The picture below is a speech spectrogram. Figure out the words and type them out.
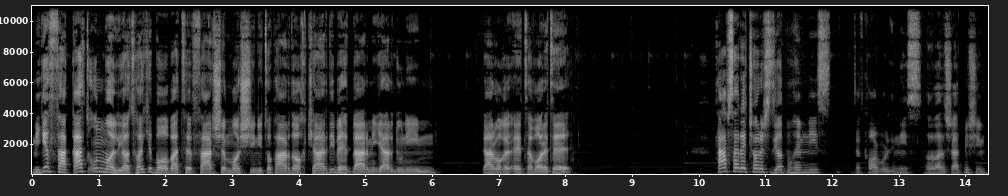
میگه فقط اون مالیات هایی که بابت فرش ماشینی تو پرداخت کردی بهت برمیگردونیم. در واقع اعتبارته تبصره چارش زیاد مهم نیست زیاد کاربردی نیست حالا بعدش رد میشیم.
